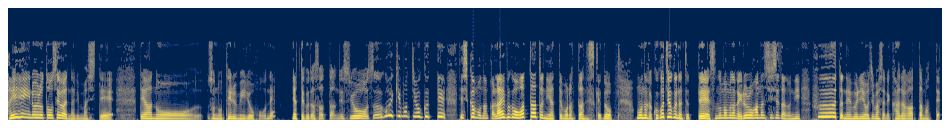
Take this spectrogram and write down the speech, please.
大変いろいろとお世話になりまして、で、あのそのテルミ療法をね、やってくださったんですよ。すごい気持ちよくって。で、しかもなんかライブが終わった後にやってもらったんですけど、もうなんか心地よくなっちゃって、そのままなんかいろいろお話ししてたのに、ふーっと眠りに落ちましたね。体が温まって。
